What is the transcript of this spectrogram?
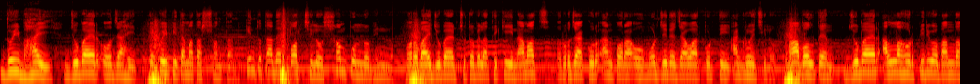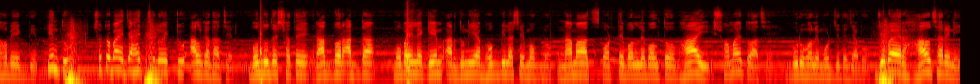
দুই ভাই, জুবায়ের ও জাহিদ, একই পিতামাতার সন্তান, কিন্তু তাদের পথ ছিল সম্পূর্ণ ভিন্ন। বড় ভাই জুবায়ের ছোটবেলা থেকেই নামাজ, রোজা, কুরআন পড়া ও মসজিদে যাওয়ার প্রতি আগ্রহী ছিল। মা বলতেন, জুবায়ের আল্লাহর প্রিয় বান্দা হবে একদিন। কিন্তু ছোট ভাই জাহিদ ছিল একটু আলগা ধাঁচের বন্ধুদের সাথে রাতভর আড্ডা, মোবাইলে গেম আর দুনিয়া ভোগবিলাসে মগ্ন। নামাজ পড়তে বললে বলতো, ভাই, সময় তো আছে, বুড়ো হলে মসজিদে যাব। জুবায়ের হাল ছাড়েনি।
